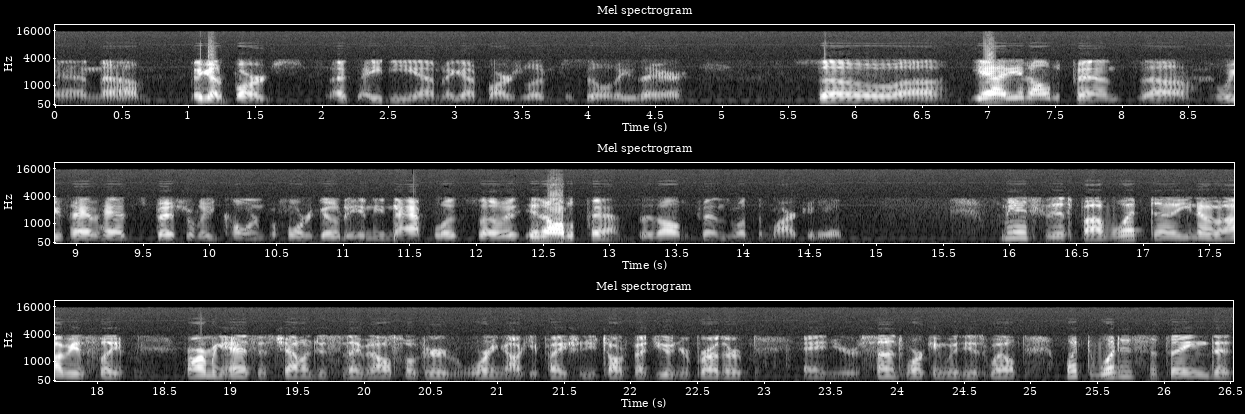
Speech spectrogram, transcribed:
and um, they got a barge that's ADM. They got a barge loading facility there. So uh, yeah, it all depends. Uh, we've have had specialty corn before to go to Indianapolis, so it, it all depends. It all depends what the market is. Let me ask you this, Bob. What uh, you know, obviously, farming has its challenges today, but also a very rewarding occupation. You talked about you and your brother and your sons working with you as well. What what is the thing that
